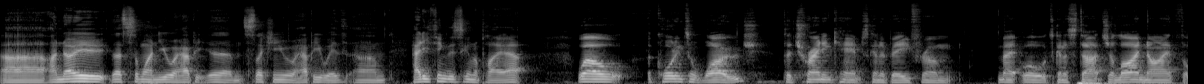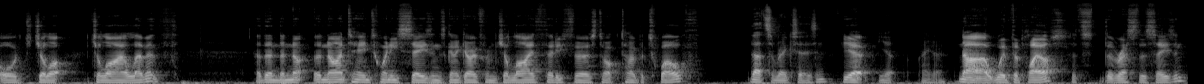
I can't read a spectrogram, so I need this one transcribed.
Uh, I know that's the one you were happy um, selection you were happy with. Um, how do you think this is going to play out? Well, according to Woj, the training camp's going to be from, ma- well, it's going to start July 9th or July, July 11th. And then the, the 1920 season is going to go from July 31st to October 12th. That's the reg season. Yeah. Yep. Okay. No, with the playoffs, it's the rest of the season.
